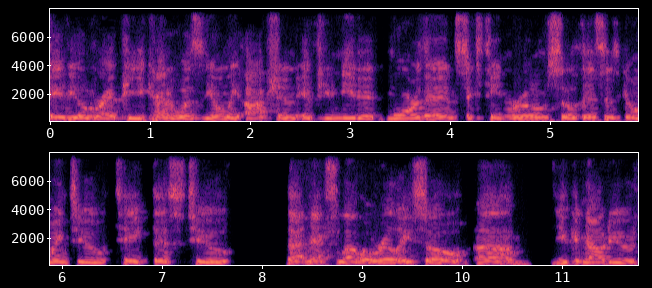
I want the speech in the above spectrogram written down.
AV over IP kind of was the only option if you needed more than 16 rooms. So this is going to take this to that next level, really. So um, you can now do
